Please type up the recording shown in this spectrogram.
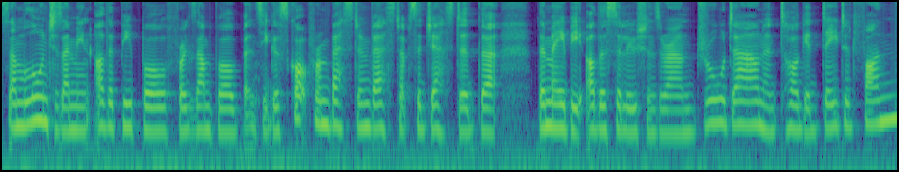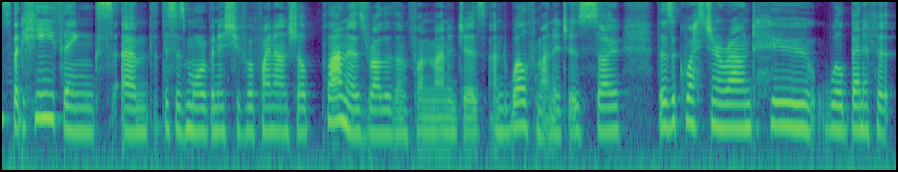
some launches. I mean, other people, for example, Ben Seager-Scott from Bestinvest have suggested that there may be other solutions around drawdown and target dated funds. But he thinks um, that this is more of an issue for financial planners rather than fund managers and wealth managers. So there's a question around who will benefit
